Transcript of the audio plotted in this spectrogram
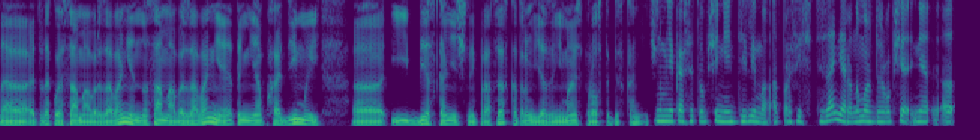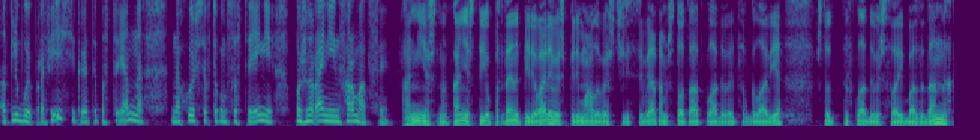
Э, это такое самообразование, но самообразование – это необходимый и бесконечный процесс, которым я занимаюсь просто бесконечно. Ну, мне кажется, это вообще неотделимо от профессии дизайнера, но, может, даже вообще не, от любой профессии, когда ты постоянно находишься в таком состоянии пожирания информации. Конечно, конечно, ты ее постоянно перевариваешь, перемалываешь через себя, там что-то откладывается в голове, что-то ты складываешь в свои базы данных,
